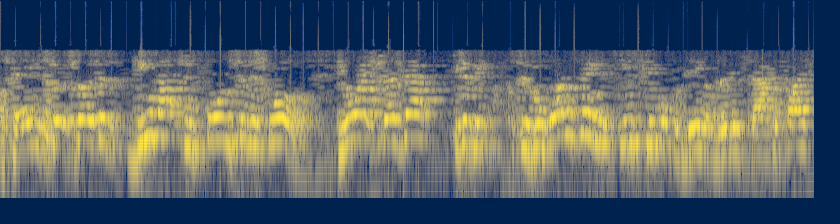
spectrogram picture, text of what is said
Okay? So, so it says, be not conformed to this world. You know why it says that? Because the, the one thing that keeps people from being a living sacrifice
